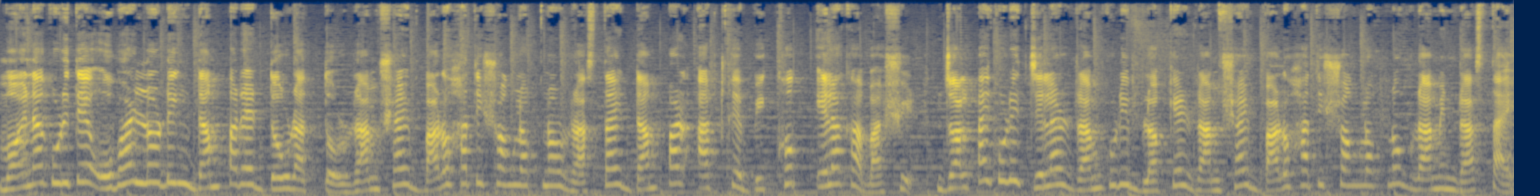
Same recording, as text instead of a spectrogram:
ময়নাগুড়িতে ওভারলোডিং ডাম্পারের দৌরাত্ম্য। রামসায় বারো হাতি সংলগ্ন রাস্তায় ডাম্পার আটকে বিক্ষোভ এলাকাবাসীর। জলপাইগুড়ি জেলার রামগুড়ি ব্লকের রামসায় বারো হাতি সংলগ্ন গ্রামীণ রাস্তায়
